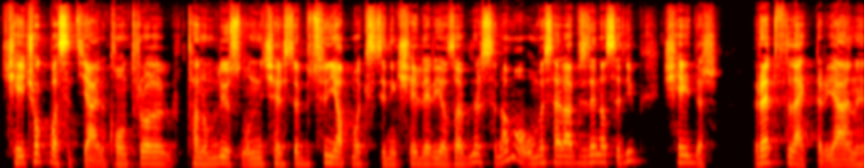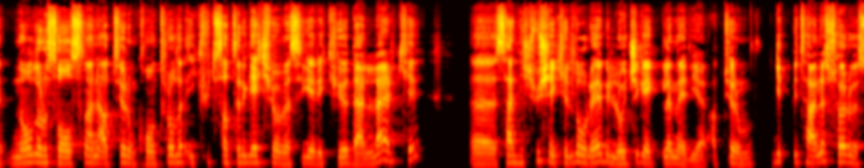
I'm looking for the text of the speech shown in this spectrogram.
Şey çok basit yani controller tanımlıyorsun. Onun içerisinde bütün yapmak istediğin şeyleri yazabilirsin ama o mesela bizde nasıl diyeyim şeydir. Red flag'dır yani ne olursa olsun hani atıyorum controller 2-3 satırı geçmemesi gerekiyor derler ki e, sen hiçbir şekilde oraya bir logic ekleme diye. Atıyorum git bir tane service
